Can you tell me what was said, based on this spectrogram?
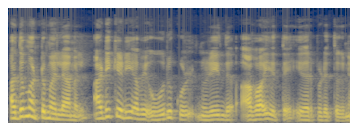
அது மட்டுமல்லாமல் அடிக்கடி அவை ஊருக்குள் நுழைந்து அபாயத்தை ஏற்படுத்துகின.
